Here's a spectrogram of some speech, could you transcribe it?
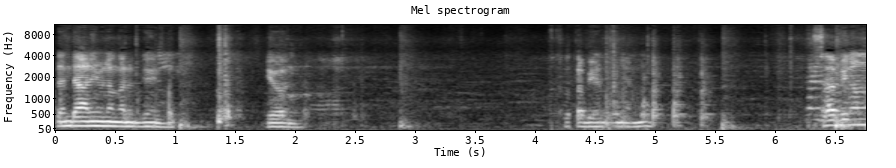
Dahan-dahanin mo lang ganun din. Yun. So tabihan ko niyan. Sabi ng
